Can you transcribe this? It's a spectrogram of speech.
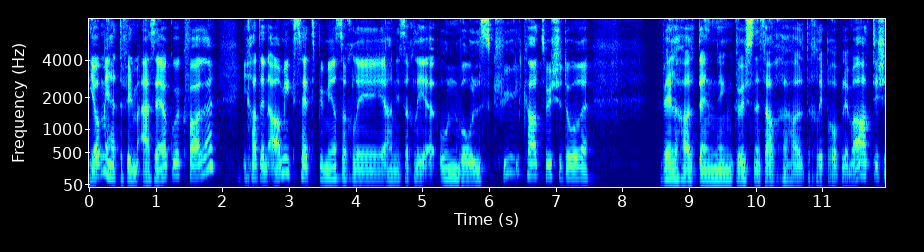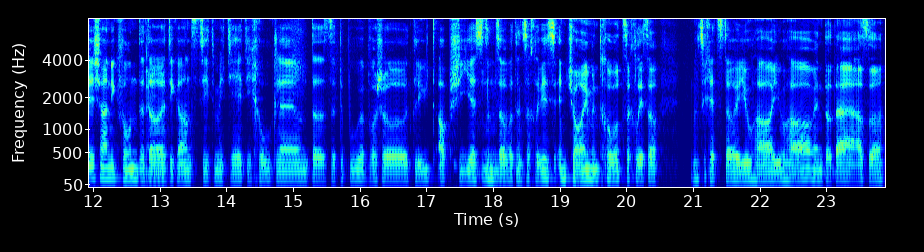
ja, mir hat der Film auch sehr gut gefallen. Ich habe den Amix hat bei mir so ein bisschen, ich so ein bisschen ein unwohles Gefühl gehabt zwischendurch, weil halt dann in gewissen Sachen halt ein bisschen problematisch ist, habe ich gefunden, da die ganze Zeit mit jeder Kugel und das, der Bub, der schon die Leute abschießt und so, wo dann so ein bisschen Enjoyment kurz, ein bisschen so, muss ich jetzt da Juha, Juha, wenn da der, also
